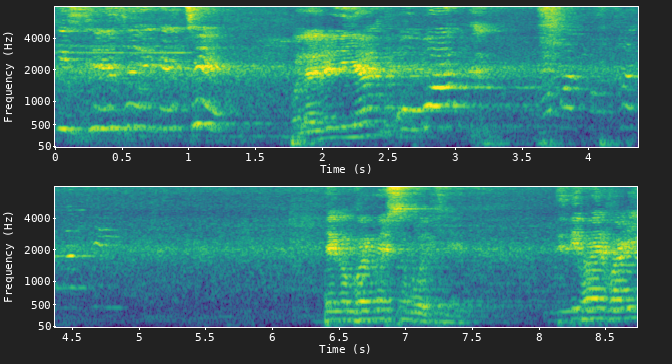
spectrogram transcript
কি শেষ হয়ে গেছে? বলে হালেলুয়া অবাক। আমার মাথার দেখো পরমেশ্বর বলছে দিদি ভাইয়ের বাড়ি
